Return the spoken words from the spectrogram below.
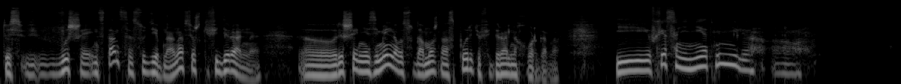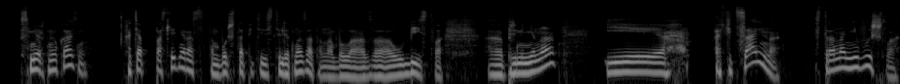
То есть высшая инстанция судебная, она все-таки федеральная. Э, решение земельного суда можно оспорить у федеральных органов. И в Хессоне не отменили э, смертную казнь. Хотя последний раз, там, больше 150 лет назад она была за убийство э, применена. И официально страна не вышла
